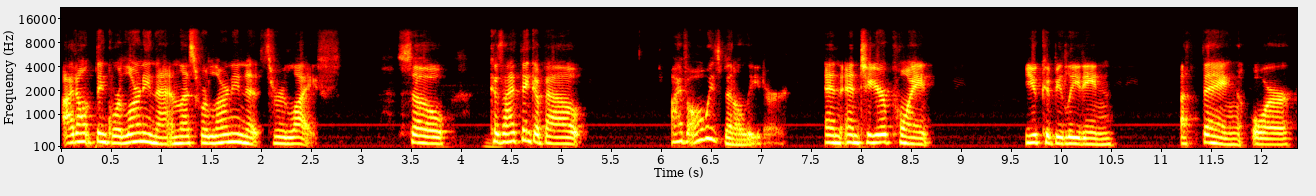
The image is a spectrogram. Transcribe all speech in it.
I don't think we're learning that unless we're learning it through life. So, because I think about, I've always been a leader, and and to your point, you could be leading a thing or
